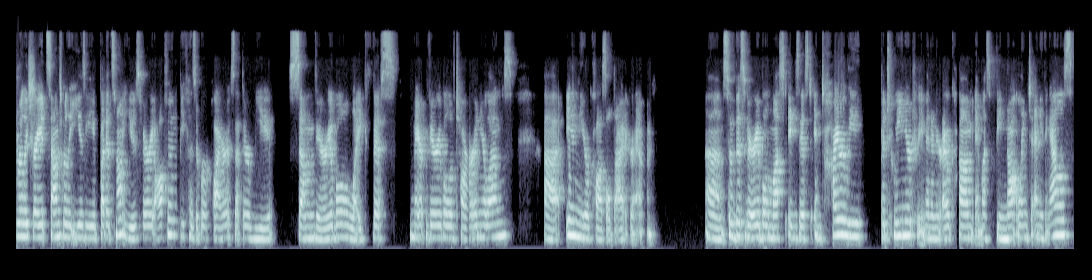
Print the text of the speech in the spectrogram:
really great, sounds really easy, but it's not used very often because it requires that there be some variable like this variable of tar in your lungs uh, in your causal diagram. Um, so this variable must exist entirely between your treatment and your outcome. It must be not linked to anything else,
